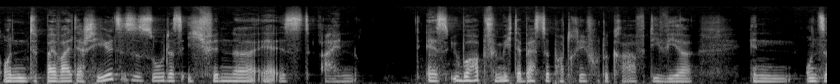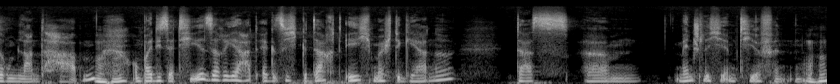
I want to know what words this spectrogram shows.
Und bei Walter Scheels ist es so, dass ich finde, er ist ein, er ist überhaupt für mich der beste Porträtfotograf, die wir in unserem Land haben. Mhm. Und bei dieser Tierserie hat er sich gedacht, ich möchte gerne das ähm, Menschliche im Tier finden. Mhm.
